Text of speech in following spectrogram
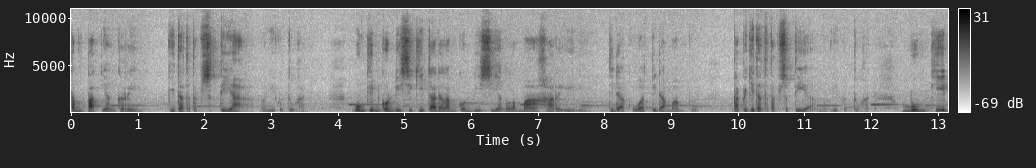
tempat yang kering, kita tetap setia mengikut Tuhan. Mungkin kondisi kita dalam kondisi yang lemah hari ini, tidak kuat, tidak mampu, tapi kita tetap setia mengikut Tuhan. Mungkin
